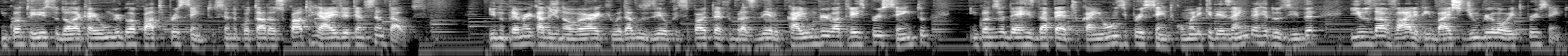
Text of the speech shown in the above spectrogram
Enquanto isso, o dólar caiu 1,4%, sendo cotado aos R$ 4,80. E no pré-mercado de Nova York, o EWZ, o principal ETF brasileiro, caiu 1,3%, enquanto os ADRs da Petro caem 11% com uma liquidez ainda reduzida e os da Vale têm baixa de 1,8%.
